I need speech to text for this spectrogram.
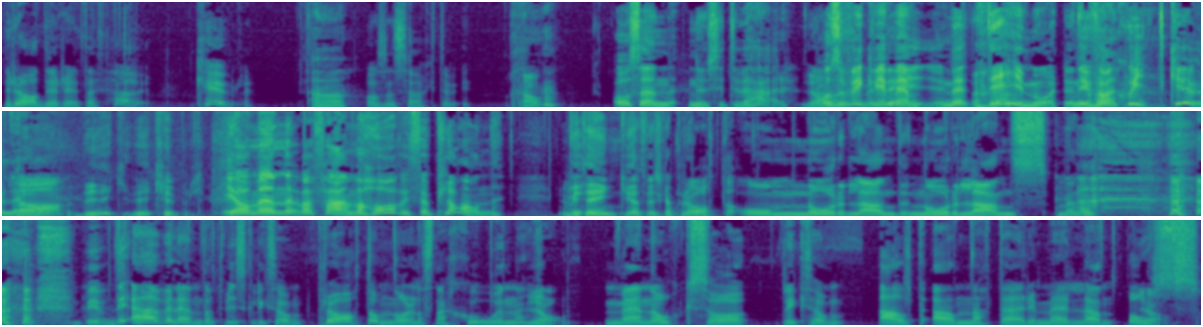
radioredaktör, kul! ja. Och så sökte vi. Ja, och sen nu sitter vi här. Ja, och så med fick vi med, dig. med dig Mårten, det är ju fan skitkul! ja det, är, det är kul. Ja men vad fan, vad har vi för plan? Vi Det- tänker ju att vi ska prata om Norrland, Norrlands, men Det är väl ändå att vi ska liksom prata om Norrlands nation, ja. men också liksom allt annat däremellan. Ja. Oss,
